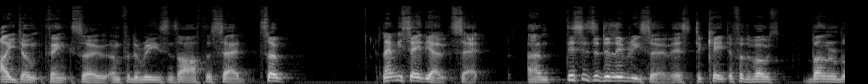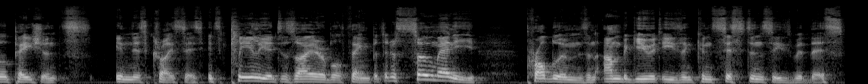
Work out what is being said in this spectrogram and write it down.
I don't think so, and for the reasons Arthur said. So, let me say at the outset, um, this is a delivery service to cater for the most vulnerable patients in this crisis. It's clearly a desirable thing, but there are so many problems and ambiguities and consistencies with this.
